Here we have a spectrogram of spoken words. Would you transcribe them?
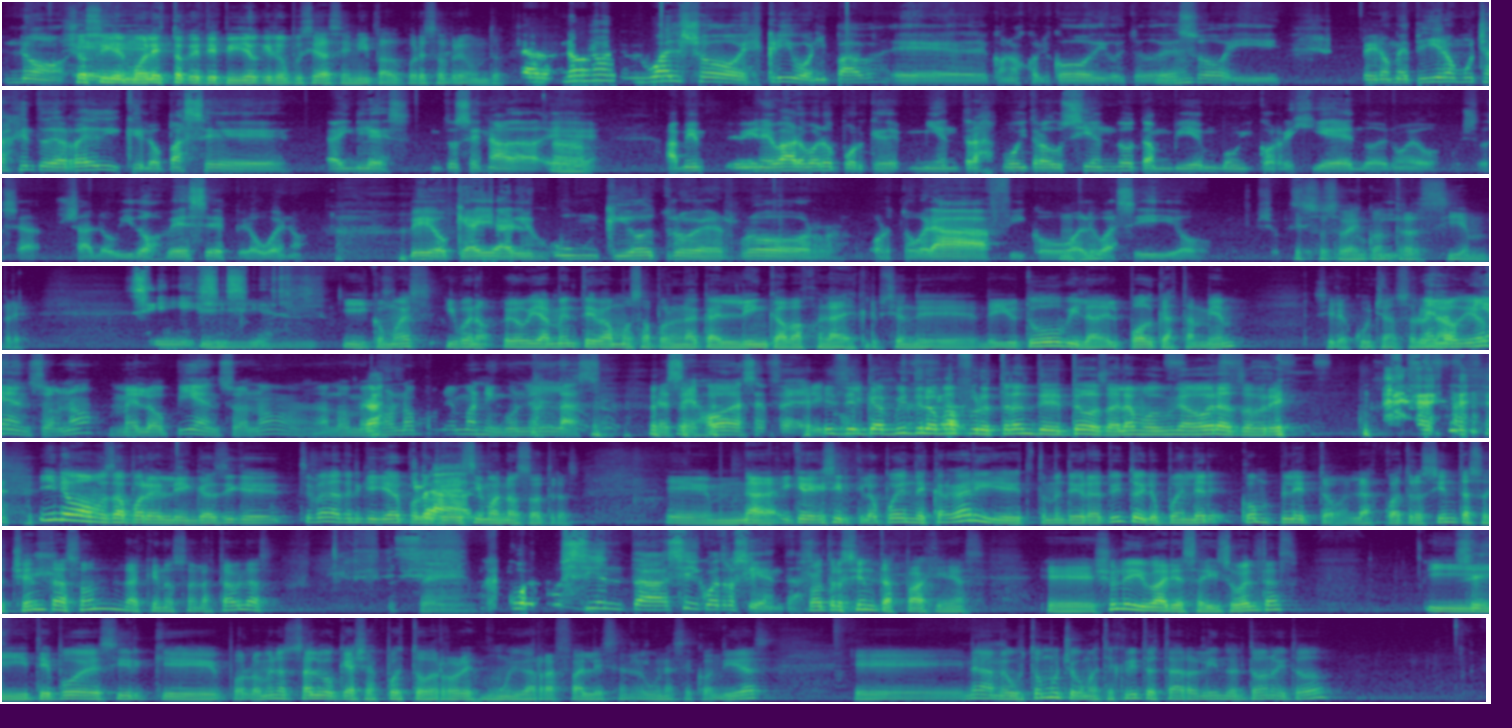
No. Yo soy el eh, molesto que te pidió que lo pusieras en IPAD, por eso pregunto. Claro, no, no, igual yo escribo en IPAD, eh, conozco el código y todo eso, y, pero me pidieron mucha gente de Reddit que lo pase a inglés. Entonces, nada, eh, ah. a mí me viene bárbaro porque mientras voy traduciendo también voy corrigiendo de nuevo. Pues, o sea, ya lo vi dos veces, pero bueno, veo que hay algún que otro error ortográfico o algo así. Eso se va a encontrar siempre. Sí, sí, sí. Y como es, y bueno, obviamente vamos a poner acá el link abajo en la descripción de, YouTube y la del podcast también, si lo escuchan solo en audio. Me lo pienso, ¿no? Me lo pienso, ¿no? A lo mejor no ponemos ningún enlace. Que se joda ese Federico. Es el capítulo más frustrante de todos, hablamos de una hora sobre y no vamos a poner el link, así que se van a tener que guiar por lo que decimos nosotros. Em, nada, y quiere decir que lo pueden descargar y es totalmente gratuito y lo pueden leer completo. Las 480 son las que no son las tablas. Sí. 400, sí, 400. 400 páginas. Eh, yo leí varias ahí sueltas y te puedo decir que, por lo menos, salvo que hayas puesto errores muy garrafales en algunas escondidas, eh, nada, me gustó mucho cómo está escrito, está re lindo el tono y todo.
